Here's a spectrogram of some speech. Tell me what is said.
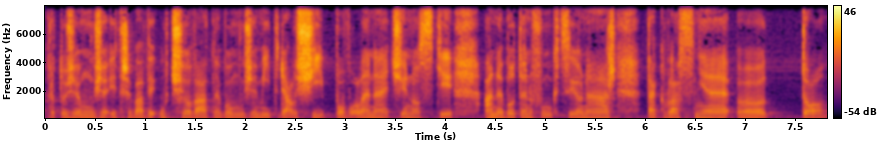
protože může i třeba vyučovat nebo může mít další povolené činnosti, anebo ten funkcionář, tak vlastně eh, to,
